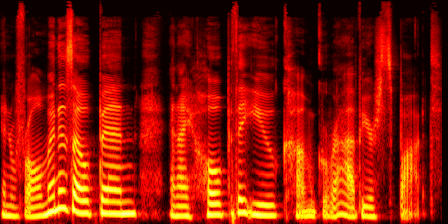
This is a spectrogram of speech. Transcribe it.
Enrollment is open, and I hope that you come grab your spot.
